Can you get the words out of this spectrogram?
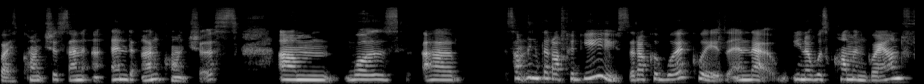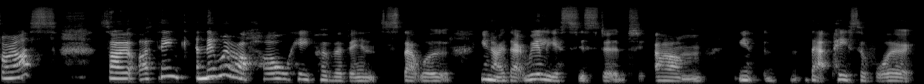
both conscious and, and unconscious, um, was uh, something that I could use, that I could work with, and that you know was common ground for us. So I think, and there were a whole heap of events that were, you know, that really assisted. Um, that piece of work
